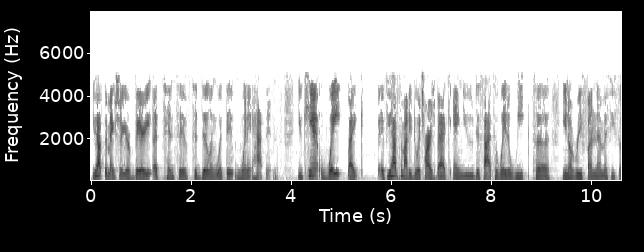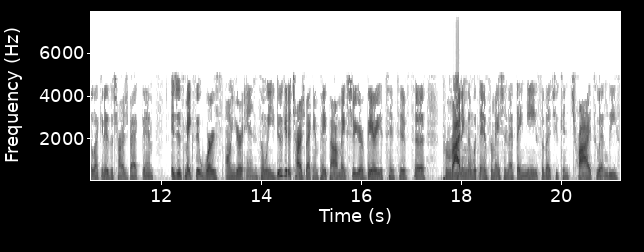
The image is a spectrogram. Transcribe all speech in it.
you have to make sure you're very attentive to dealing with it when it happens. You can't wait like if you have somebody do a chargeback and you decide to wait a week to, you know, refund them if you feel like it is a chargeback, then it just makes it worse on your end. So when you do get a chargeback in PayPal, make sure you're very attentive to providing them with the information that they need so that you can try to at least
